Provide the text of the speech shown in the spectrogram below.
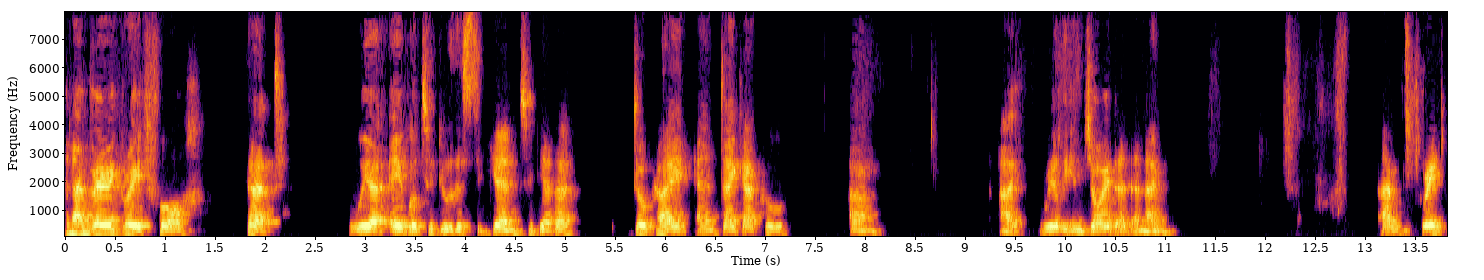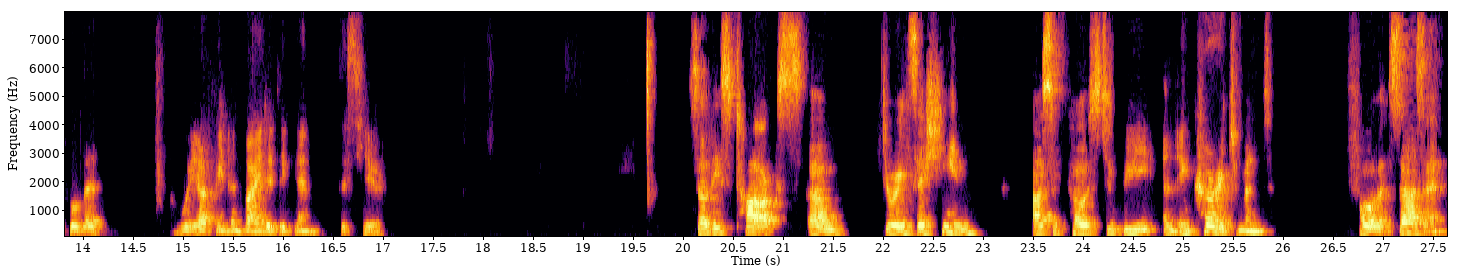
And I'm very grateful that we are able to do this again together, Dokai and Daigaku. Um, I really enjoyed it, and I'm I'm grateful that we have been invited again this year. So these talks um, during Sesshin are supposed to be an encouragement for Zazen.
